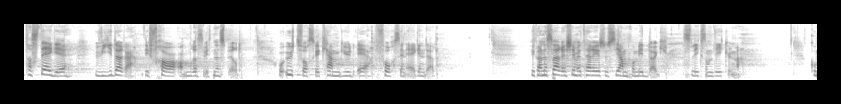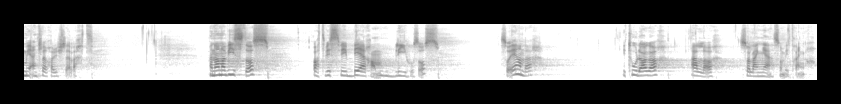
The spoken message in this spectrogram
ta steget videre ifra andres vitnesbyrd og utforske hvem Gud er for sin egen del. Vi kan dessverre ikke invitere Jesus hjem på middag, slik som de kunne. Hvor mye enklere hadde ikke det vært? Men han har vist oss at hvis vi ber ham bli hos oss, så er han der. I to dager eller så lenge som vi trenger.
